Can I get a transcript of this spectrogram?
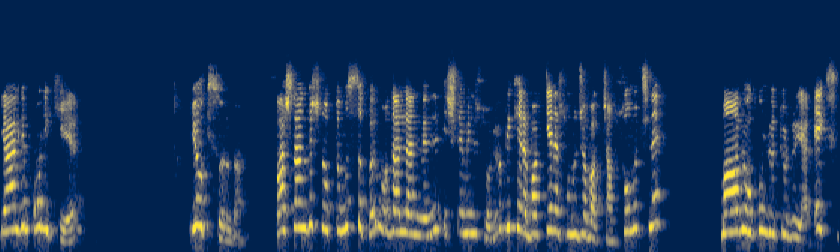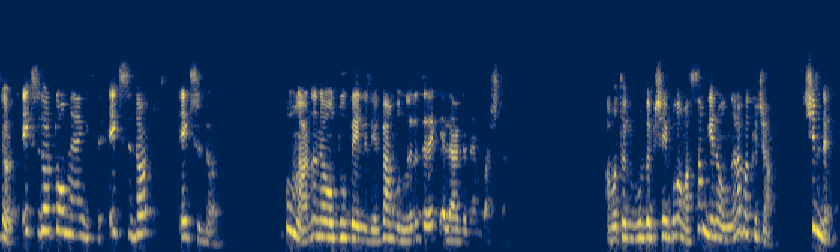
Geldim 12'ye. Diyor ki soruda. Başlangıç noktamız 0. Modellenmenin işlemini soruyor. Bir kere bak gene sonuca bakacağım. Sonuç ne? Mavi okun götürdüğü yer. Eksi 4. Eksi 4 olmayan gitti. Eksi 4, eksi 4. Bunlarda ne olduğu belli değil. Ben bunları direkt elerdim en başta. Ama tabii burada bir şey bulamazsam gene onlara bakacağım. Şimdi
